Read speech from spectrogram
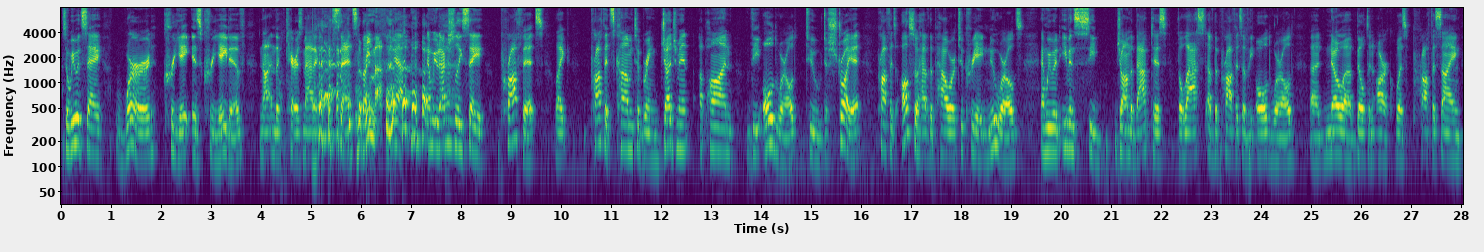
So we would say word create is creative, not in the charismatic sense, but rhema. yeah. And we would actually say prophets, like prophets come to bring judgment upon the old world to destroy it. Prophets also have the power to create new worlds, and we would even see John the Baptist, the last of the prophets of the old world. Uh, Noah built an ark, was prophesying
